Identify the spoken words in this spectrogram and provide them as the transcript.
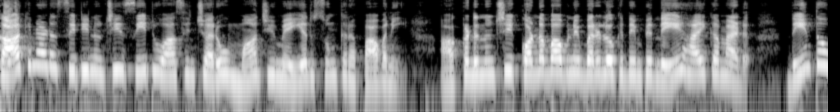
కాకినాడ సిటీ నుంచి సీటు ఆశించారు మాజీ మేయర్ సుంకర పావని. అక్కడి నుంచి కొండబాబుని బరిలోకి దింపింది హైకమాండ్. దీంతో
